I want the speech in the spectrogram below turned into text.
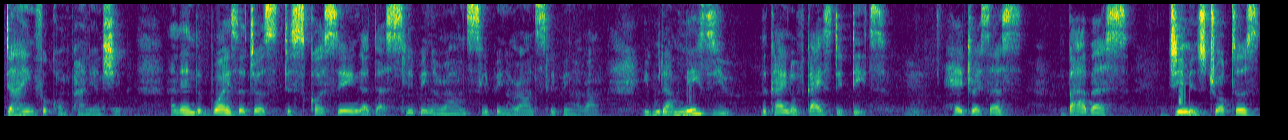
dying for companionship. And then the boys are just discussing that they're sleeping around, sleeping around, sleeping around. It would amaze you the kind of guys they date. Hairdressers, barbers, gym instructors,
